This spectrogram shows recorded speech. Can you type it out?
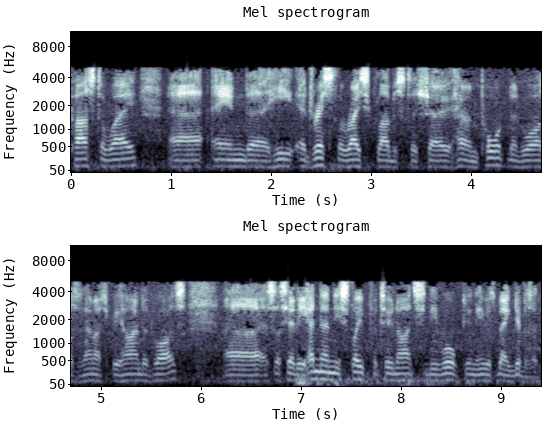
passed away, and he addressed the race clubs to show how important it was and how much behind it was. Uh, as I said, he hadn't had any sleep for two nights and he walked in, he was magnificent.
